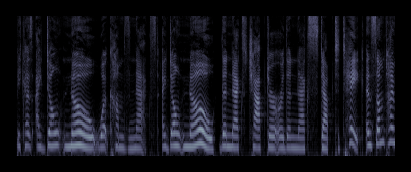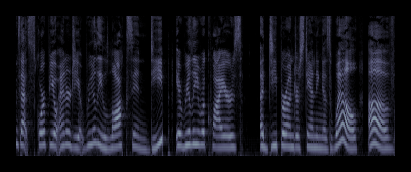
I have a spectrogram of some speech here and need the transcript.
because I don't know what comes next. I don't know the next chapter or the next step to take. And sometimes that Scorpio energy, it really locks in deep. It really requires a deeper understanding as well of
